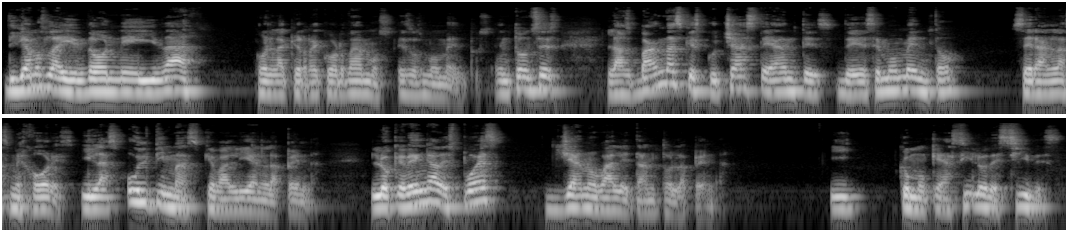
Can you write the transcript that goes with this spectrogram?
digamos, la idoneidad con la que recordamos esos momentos. Entonces, las bandas que escuchaste antes de ese momento serán las mejores y las últimas que valían la pena. Lo que venga después ya no vale tanto la pena. Y como que así lo decides.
